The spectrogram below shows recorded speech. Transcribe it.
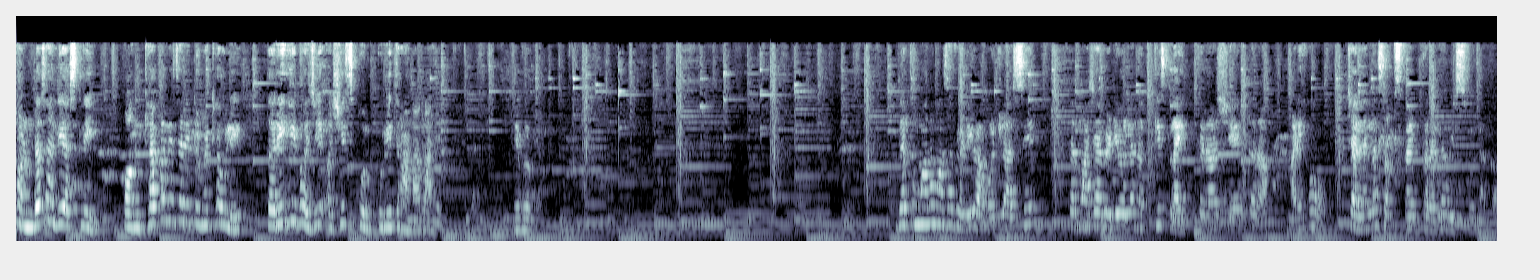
थंड झाली असली पंख्याखाली जरी तुम्ही ठेवली तरी ही भजी अशीच कुरकुरीत राहणार आहे. हे बघा. जर तुम्हाला माझा व्हिडिओ आवडला असेल तर माझ्या व्हिडिओला नक्कीच लाईक करा शेअर करा आणि हो चॅनलला सबस्क्राईब करायला विसरू नका.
